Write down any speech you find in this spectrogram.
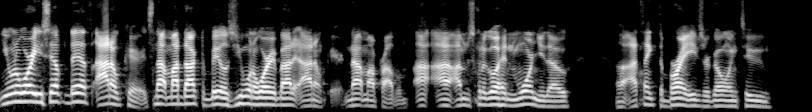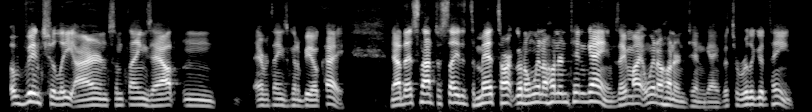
You want to worry yourself to death? I don't care. It's not my doctor bills. You want to worry about it? I don't care. Not my problem. I, I am just to go ahead and warn you though. Uh, I think the Braves are going to eventually iron some things out, and everything's going to be okay. Now that's not to say that the Mets aren't going to win 110 games. They might win 110 games. It's a really good team.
